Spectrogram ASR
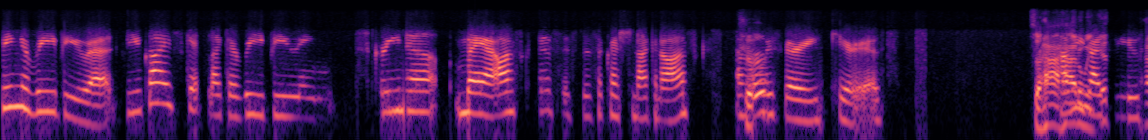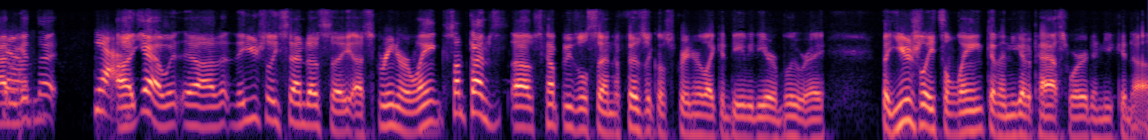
being a reviewer, do you guys get, like, a reviewing screener? May I ask this? Is this a question I can ask? I'm Sure. always very curious. So how, how, do you we get view how do we get that? Yeah. Uh, yeah, uh, they usually send us a, a screener link. Sometimes uh, companies will send a physical screener like a DVD or a Blu-ray, but usually it's a link, and then you get a password, and you can uh,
